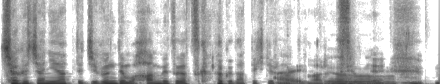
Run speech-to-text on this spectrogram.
ちゃぐちゃになって自分でも判別がつかなくなってきてるなっはい。ていうのがあるんうんですよね。うんう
